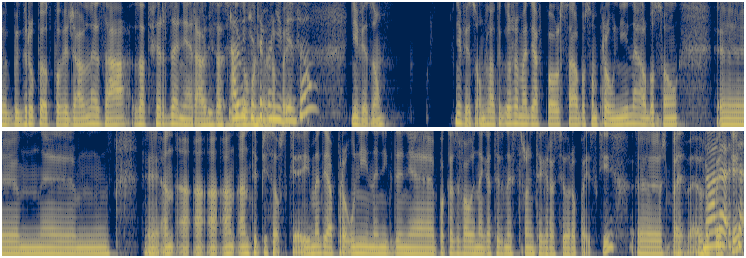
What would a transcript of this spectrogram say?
jakby grupy odpowiedzialne za zatwierdzenie realizacji A tego ludzie tego nie wiedzą? Nie wiedzą. Nie wiedzą, dlatego że media w Polsce albo są prounijne, albo są ym, ym, y, an, a, a, antypisowskie. I media prounijne nigdy nie pokazywały negatywnych stron integracji europejskich, y, spe- No ale te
